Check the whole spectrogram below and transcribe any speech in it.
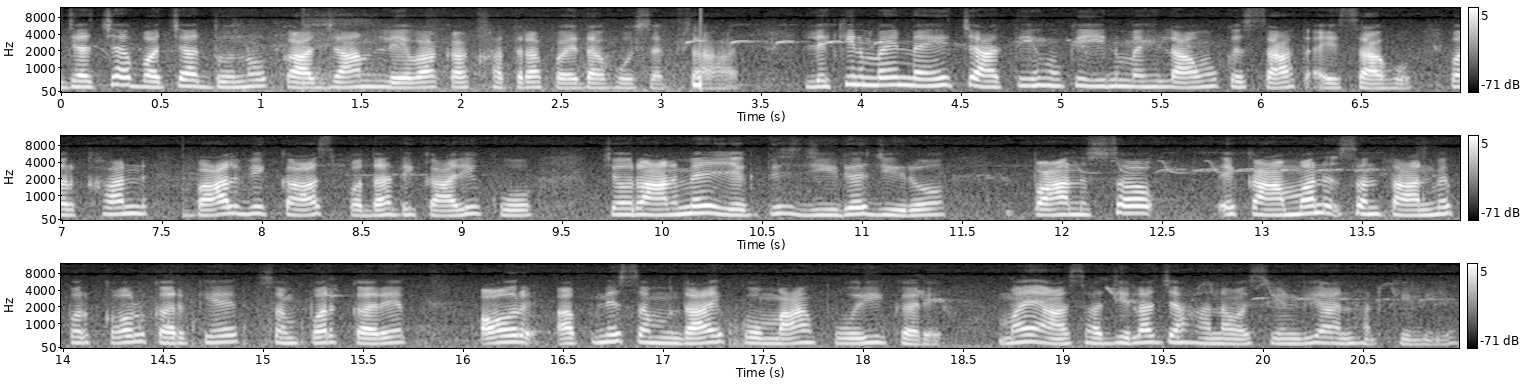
जच्चा बच्चा दोनों का जानलेवा का खतरा पैदा हो सकता है। लेकिन मैं नहीं चाहती हूँ कि इन महिलाओं के साथ ऐसा हो। प्रखंड बाल विकास पदाधिकारी को चौरानवे इकतीस ज़ीरो ज़ीरो पाँच सौ इक्यावन संतानवे पर कॉल करके संपर्क करें और अपने समुदाय को मांग पूरी करें। मैं आशा, जिला जहानाबाद इंडिया अनहट के लिए।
